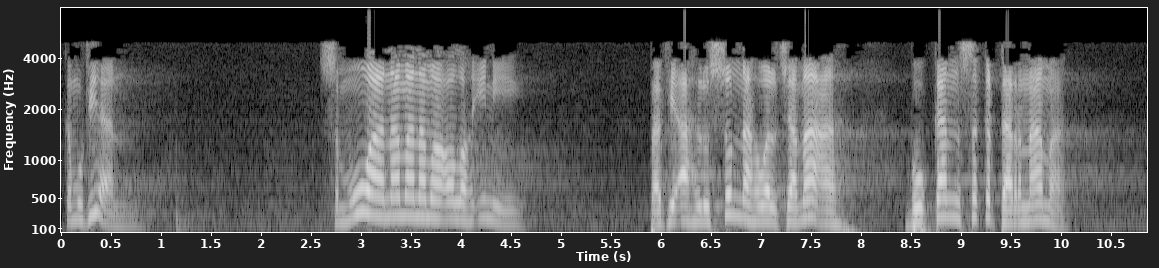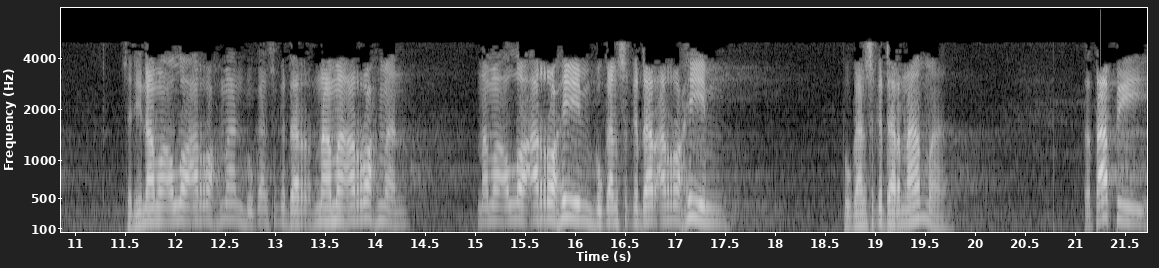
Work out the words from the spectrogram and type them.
Kemudian semua nama-nama Allah ini bagi ahlus sunnah wal jamaah bukan sekedar nama. Jadi nama Allah Ar-Rahman bukan sekedar nama Ar-Rahman. Nama Allah Ar-Rahim bukan sekedar Ar-Rahim bukan sekedar nama. Tetapi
